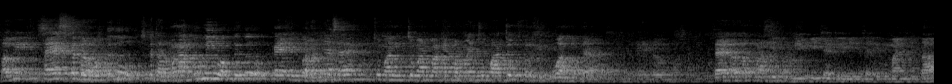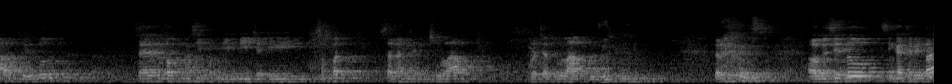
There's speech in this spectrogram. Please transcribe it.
Tapi saya sekedar waktu itu sekedar mengakui waktu itu kayak ibaratnya saya cuma cuma pakai permen cuma terus dibuang udah gitu. saya tetap masih bermimpi jadi jadi pemain gitar waktu itu saya tetap masih bermimpi jadi sempat senang jadi sulap belajar sulap. Dulu terus habis itu singkat cerita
